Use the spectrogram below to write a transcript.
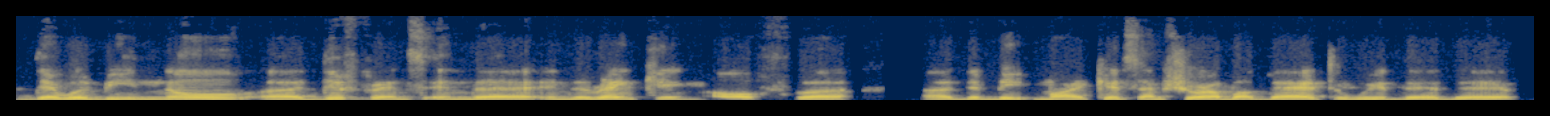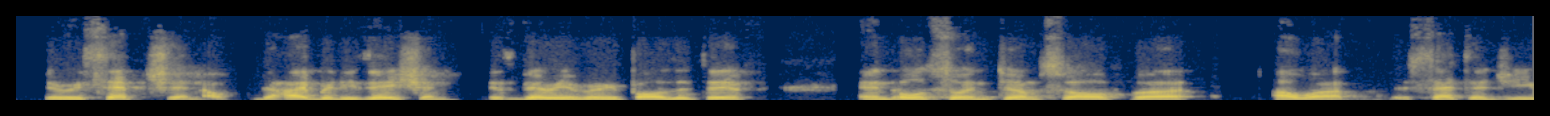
there will be no uh, difference in the in the ranking of uh, uh, the big markets. I'm sure about that. With the, the, the reception of the hybridization is very very positive, and also in terms of our strategy,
